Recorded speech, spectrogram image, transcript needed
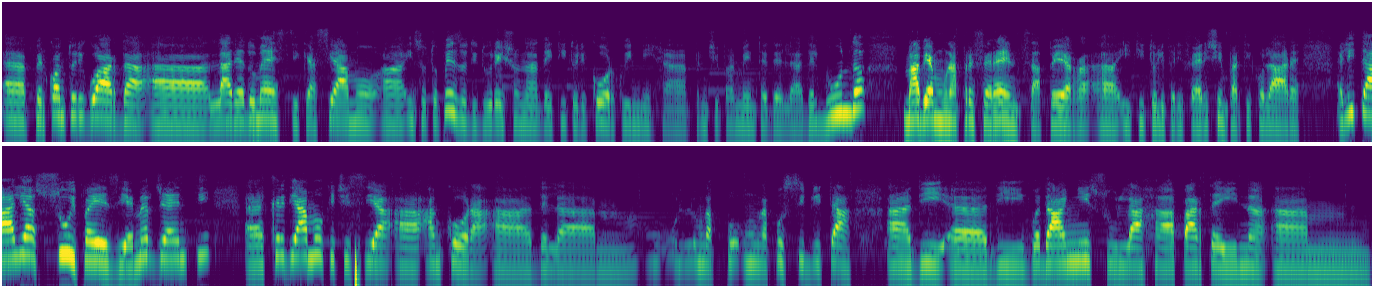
Eh, per quanto riguarda eh, l'area domestica siamo eh, in sottopeso di duration dei titoli core, quindi eh, principalmente del, del, Bund, ma abbiamo una preferenza per eh, i titoli periferici, in particolare l'Italia. Sui paesi emergenti crediamo che ci sia ancora della, um, una, una, possibilità di, di, guadagni sulla parte in um,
